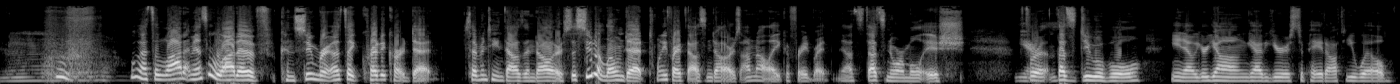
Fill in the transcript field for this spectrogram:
Mm. Ooh, that's a lot. I mean, that's a lot of consumer. That's like credit card debt, seventeen thousand dollars. The student loan debt, twenty five thousand dollars. I'm not like afraid by that's that's normal ish. Yes. For that's doable. You know, you're young. You have years to pay it off. You will.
